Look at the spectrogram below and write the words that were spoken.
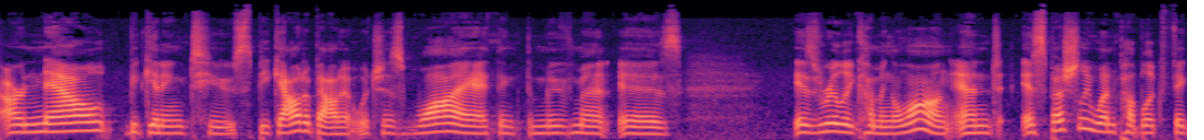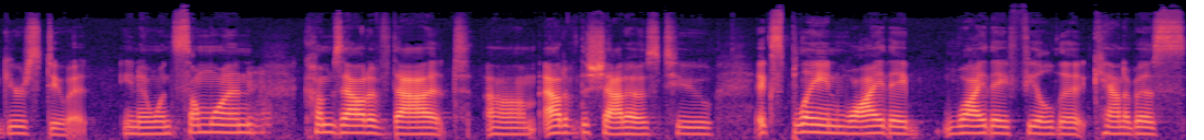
are now beginning to speak out about it, which is why I think the movement is is really coming along, and especially when public figures do it. You know, when someone mm-hmm. comes out of that, um, out of the shadows to explain why they why they feel that cannabis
